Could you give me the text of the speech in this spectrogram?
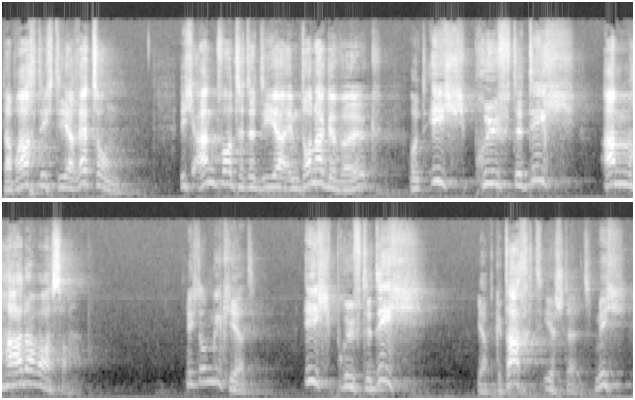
da brachte ich dir Rettung. Ich antwortete dir im Donnergewölk und ich prüfte dich am Haderwasser. Nicht umgekehrt. Ich prüfte dich. Ihr habt gedacht, ihr stellt mich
